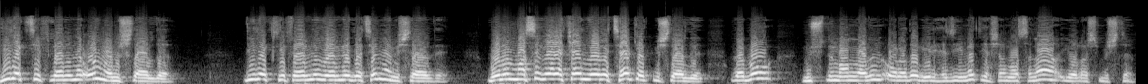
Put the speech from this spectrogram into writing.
direktiflerine uymamışlardı. Direktiflerini yerine getirmemişlerdi. Bulunması gereken yeri terk etmişlerdi. Ve bu Müslümanların orada bir hezimet yaşamasına yol açmıştı.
